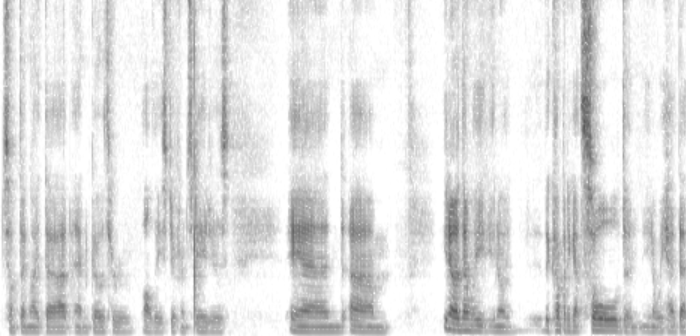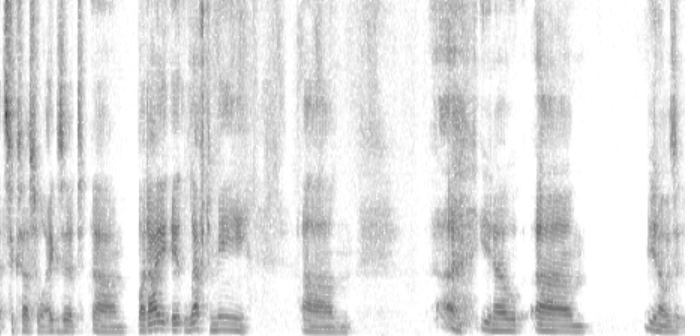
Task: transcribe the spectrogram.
something like that and go through all these different stages. And, um, you know, and then we, you know, the company got sold and, you know, we had that successful exit. Um, but I, it left me, um, uh, you know, um, you know, as a,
